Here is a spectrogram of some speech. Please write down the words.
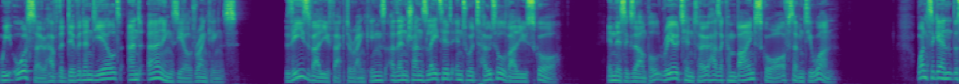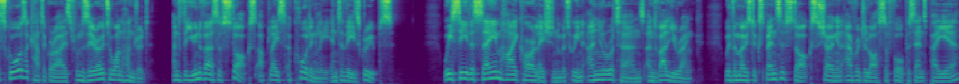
We also have the dividend yield and earnings yield rankings. These value factor rankings are then translated into a total value score. In this example, Rio Tinto has a combined score of 71. Once again, the scores are categorized from 0 to 100, and the universe of stocks are placed accordingly into these groups. We see the same high correlation between annual returns and value rank, with the most expensive stocks showing an average loss of 4% per year,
